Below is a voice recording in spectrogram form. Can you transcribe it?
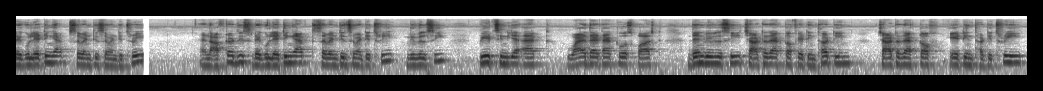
Regulating Act 1773 and after this Regulating Act 1773 we will see Pitt's India Act, why that act was passed, then we will see Charter Act of 1813, Charter Act of 1833,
